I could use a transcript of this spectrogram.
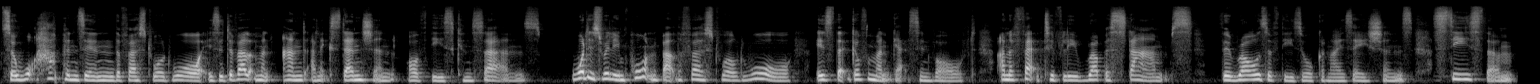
So, what happens in the First World War is a development and an extension of these concerns. What is really important about the First World War is that government gets involved and effectively rubber stamps the roles of these organisations, sees them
